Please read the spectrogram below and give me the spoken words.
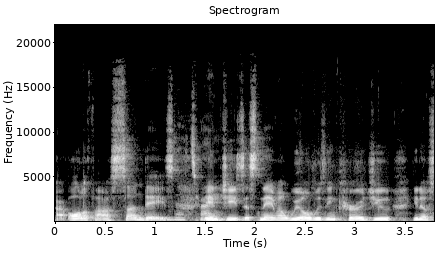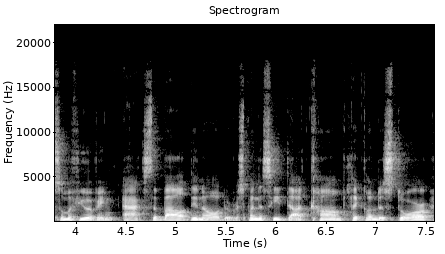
on all of our Sundays. That's In. Jesus' name, and we always encourage you. You know, some of you have been asked about, you know, the resplendency.com. Click on the store,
